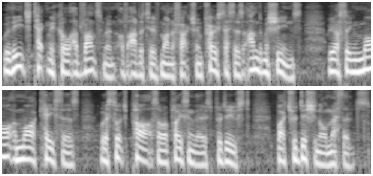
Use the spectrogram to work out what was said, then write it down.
With each technical advancement of additive manufacturing processes and machines, we are seeing more and more cases where such parts are replacing those produced by traditional methods.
